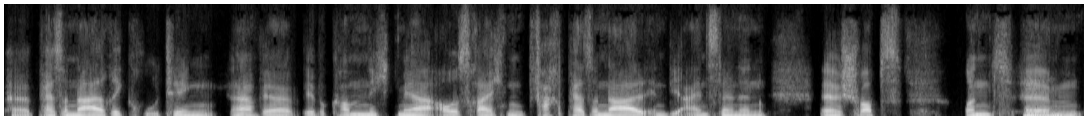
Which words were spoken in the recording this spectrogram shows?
äh, Personalrecruiting. Ja, wir, wir bekommen nicht mehr ausreichend Fachpersonal in die einzelnen äh, Shops. Und mhm. ähm,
